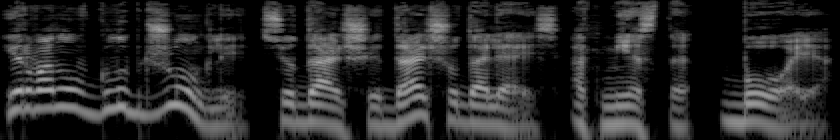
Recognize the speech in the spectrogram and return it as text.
и рванул вглубь джунглей, все дальше и дальше удаляясь от места боя.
